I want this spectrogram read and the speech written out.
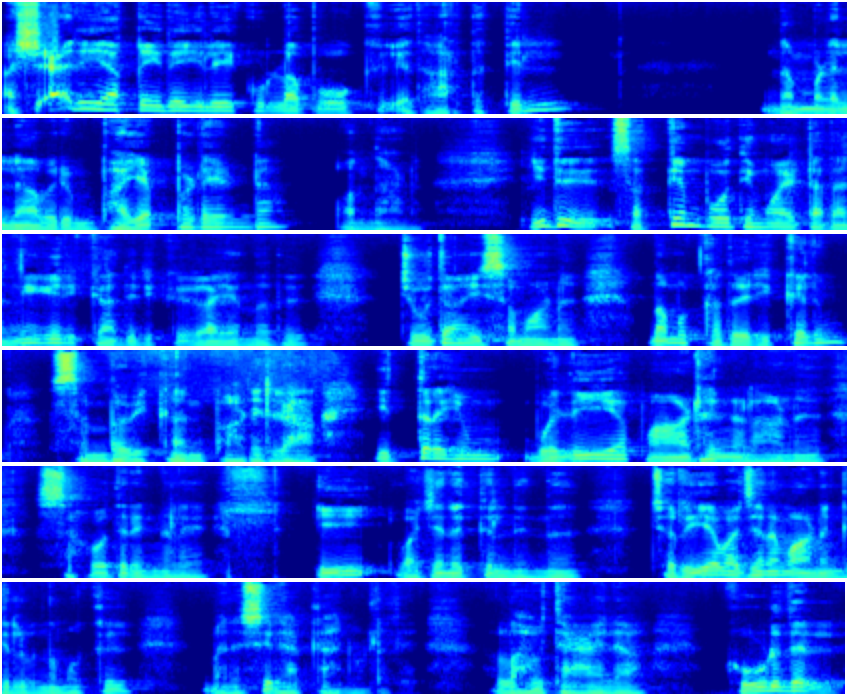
അഷാരി അക്കീതയിലേക്കുള്ള പോക്ക് യഥാർത്ഥത്തിൽ നമ്മളെല്ലാവരും ഭയപ്പെടേണ്ട ഒന്നാണ്. ഇത് സത്യം ബോധ്യമായിട്ട് അത് അംഗീകരിക്കാതിരിക്കുക എന്നത് ജൂതായുസമാണ്. നമുക്കതൊരിക്കലും സംഭവിക്കാൻ പാടില്ല. ഇത്രയും വലിയ പാഠങ്ങളാണ് സഹോദരങ്ങളെ ഈ വചനത്തിൽ നിന്ന് ചെറിയ വചനമാണെങ്കിലും നമുക്ക് മനസ്സിലാക്കാനുള്ളത്. അള്ളാഹു താല കൂടുതൽ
